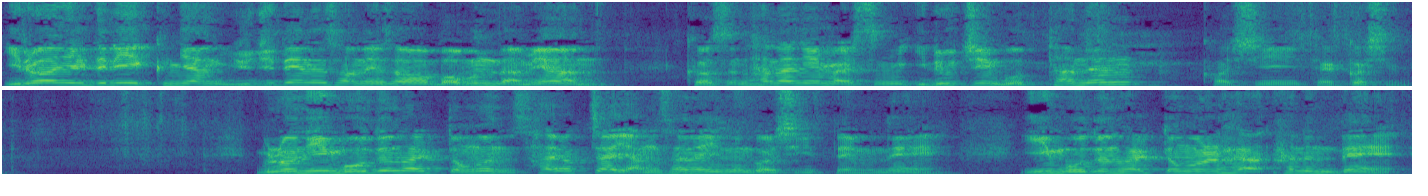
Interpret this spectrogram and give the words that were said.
이러한 일들이 그냥 유지되는 선에서 머문다면 그것은 하나님의 말씀을 이루지 못하는 것이 될 것입니다. 물론 이 모든 활동은 사역자 양산에 있는 것이기 때문에 이 모든 활동을 하, 는데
